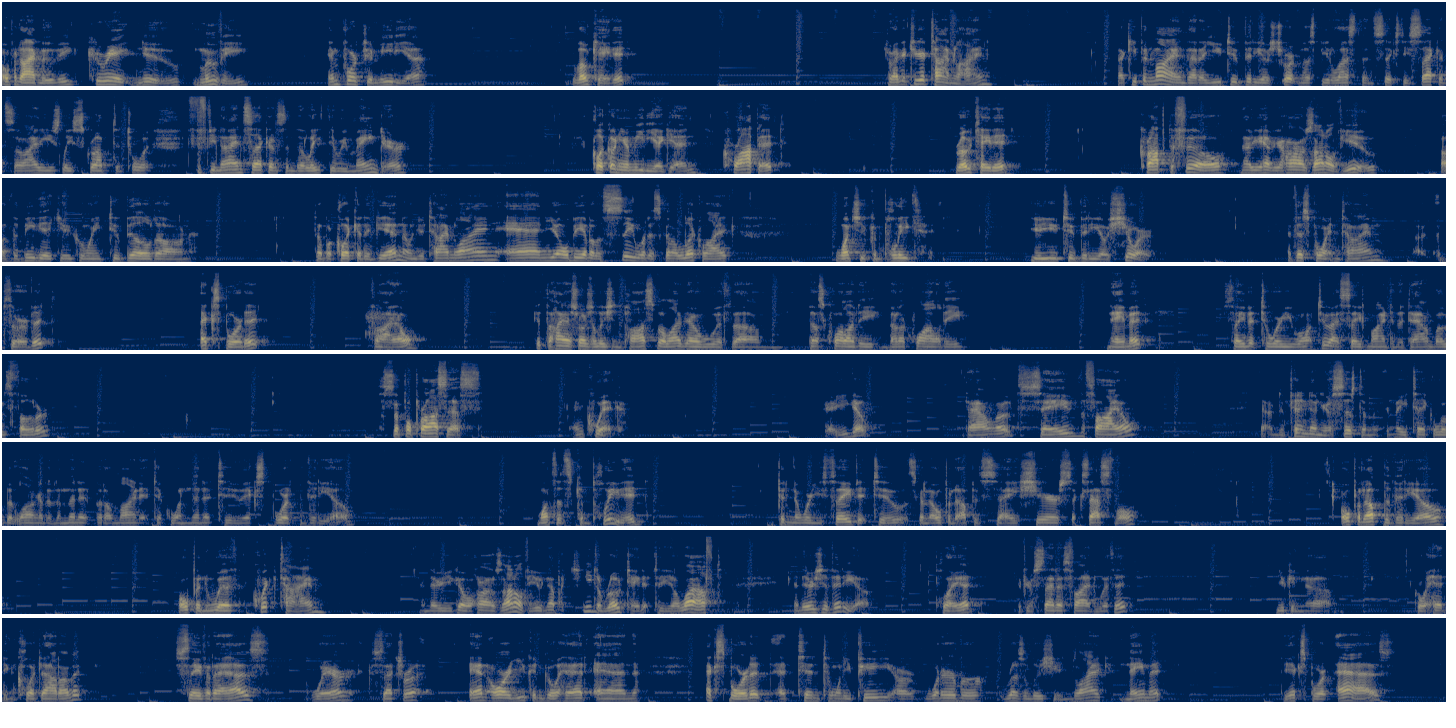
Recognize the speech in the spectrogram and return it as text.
Open iMovie, create new movie, import your media, locate it, drag it to your timeline. Now keep in mind that a YouTube video short must be less than 60 seconds, so I usually scrub to 59 seconds and delete the remainder. Click on your media again, crop it, rotate it, crop to fill. Now you have your horizontal view of the media that you're going to build on. Double click it again on your timeline and you'll be able to see what it's going to look like once you complete your YouTube video short. At this point in time, observe it, export it, file, get the highest resolution possible. I go with um, best quality, better quality, name it, save it to where you want to. I save mine to the downloads folder. Simple process and quick. There you go. Download, save the file. Now, depending on your system, it may take a little bit longer than a minute, but on mine it took one minute to export the video. Once it's completed, depending on where you saved it to, it's going to open up and say share successful. Open up the video, open with QuickTime, and there you go, horizontal view. Now, but you need to rotate it to your left, and there's your video. Play it if you're satisfied with it. You can um, go ahead and click out of it, save it as, where, etc. And or you can go ahead and export it at 1020p or whatever resolution you like, name it, the export as,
